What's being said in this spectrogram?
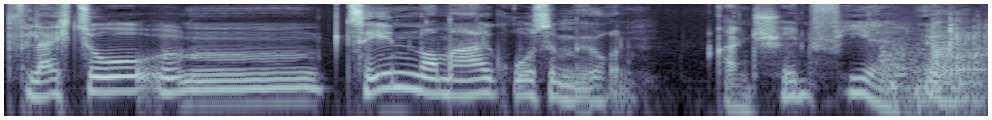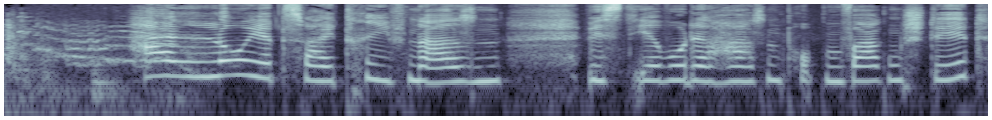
vielleicht so um, ähm, zehn normal große Möhren. Ganz schön viel. Hallo, ihr zwei Triefnasen. Wisst ihr, wo der Hasenpuppenwagen steht?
